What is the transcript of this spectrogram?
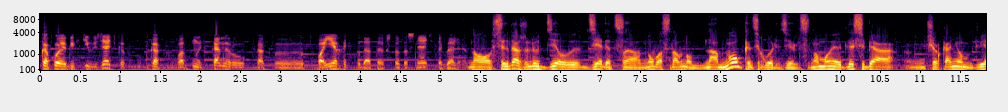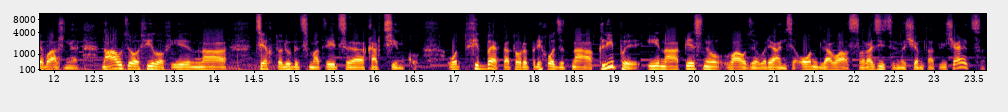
какой объектив взять, как, как воткнуть камеру, как э, поехать куда-то, что-то снять и так далее. Но всегда же люди делают, делятся, ну, в основном на много категорий делятся, но мы для себя черканем две важные. На аудиофилов и на тех, кто любит смотреть э, картинку. Вот фидбэк, который приходит на клипы и на песню в аудио-варианте, он для вас разительно чем-то отличается?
